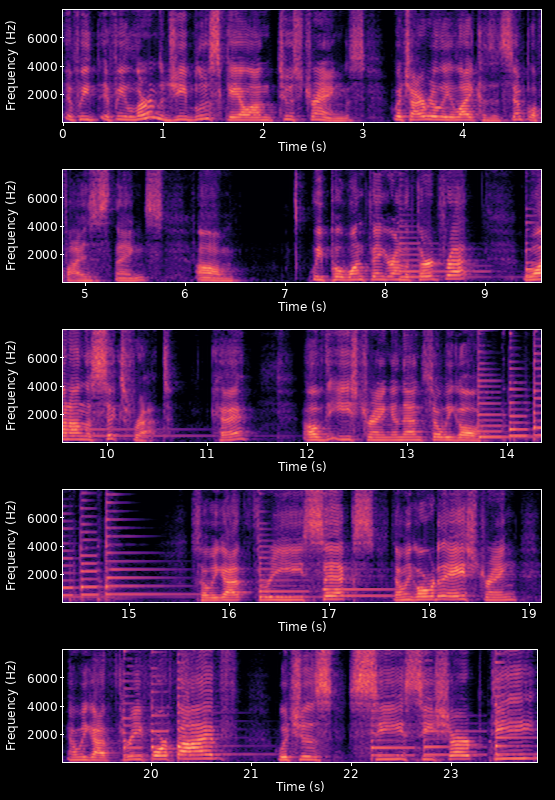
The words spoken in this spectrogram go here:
if we if we learn the G blues scale on two strings, which I really like because it simplifies things, um, we put one finger on the third fret, one on the sixth fret, okay, of the E string, and then so we go. So we got three, six, then we go over to the A string, and we got three, four, five, which is C, C sharp, D.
